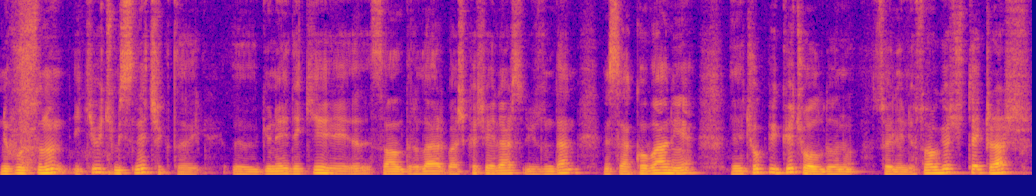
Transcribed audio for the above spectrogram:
nüfusunun 2-3 misline çıktı e, güneydeki e, saldırılar başka şeyler yüzünden mesela Kobani'ye e, çok büyük göç olduğunu söyleniyor. Sonra göç tekrar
